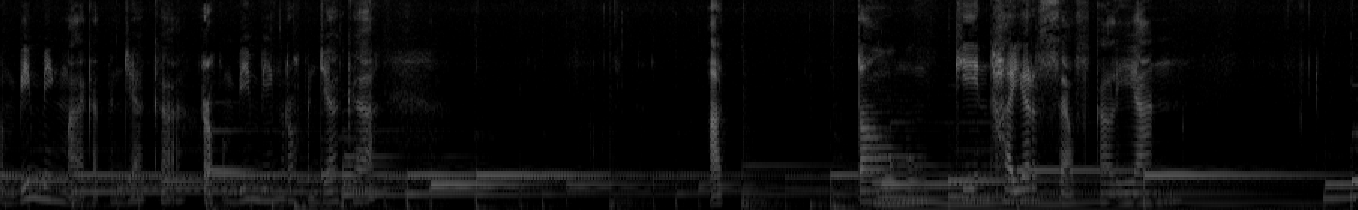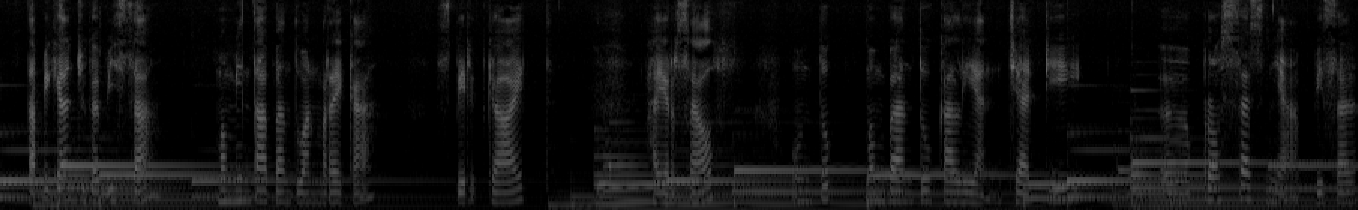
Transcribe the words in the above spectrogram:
pembimbing, malaikat penjaga, roh pembimbing, roh penjaga atau mungkin higher self kalian. Tapi kalian juga bisa meminta bantuan mereka, spirit guide higher self untuk membantu kalian. Jadi prosesnya bisa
